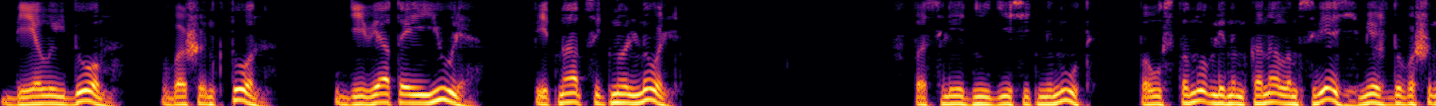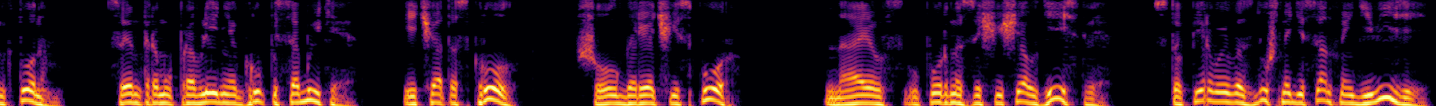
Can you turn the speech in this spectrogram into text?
Белый дом, Вашингтон, 9 июля, 15.00. В последние 10 минут по установленным каналам связи между Вашингтоном, центром управления группы события и чата Скролл шел горячий спор. Найлс упорно защищал действия 101-й воздушно-десантной дивизии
